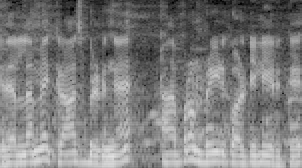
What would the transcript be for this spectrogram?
இது எல்லாமே கிராஸ் ப்ரீடுங்க அப்புறம் ப்ரீடு குவாலிட்டிலையும் இருக்குது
